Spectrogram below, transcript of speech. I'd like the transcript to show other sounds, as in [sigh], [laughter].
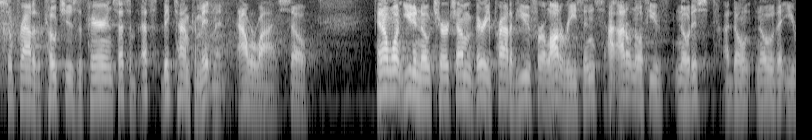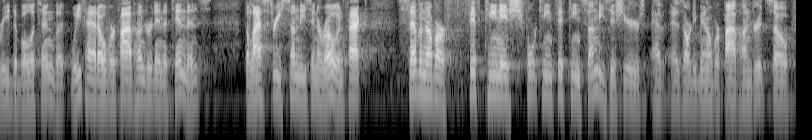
so proud of the coaches, the parents. That's a that's big time commitment, hour wise. So. And I want you to know, church, I'm very proud of you for a lot of reasons. I, I, don't know if you've noticed, I don't know that you read the bulletin, but we've had over 500 in attendance the last three Sundays in a row. In fact, seven of our 15 ish, 14, 15 Sundays this year have, has already been over 500. So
